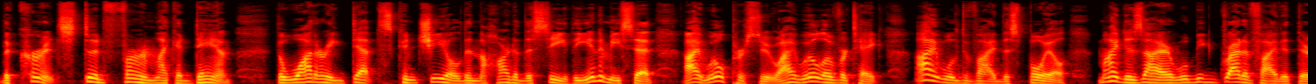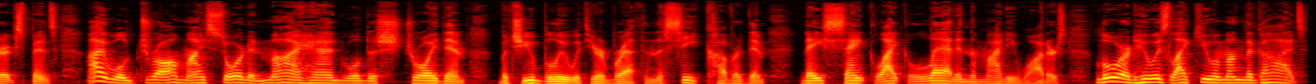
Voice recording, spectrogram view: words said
The current stood firm like a dam. The watery depths congealed in the heart of the sea. The enemy said, I will pursue, I will overtake, I will divide the spoil. My desire will be gratified at their expense. I will draw my sword and my hand will destroy them. But you blew with your breath and the sea covered them. They sank like lead in the mighty waters. Lord, who is like you among the gods?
